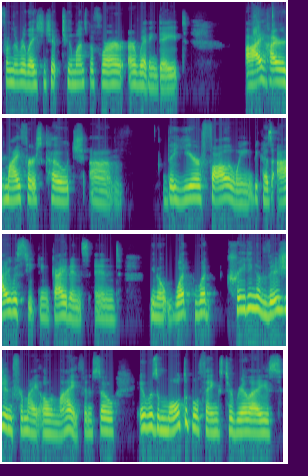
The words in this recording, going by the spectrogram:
from the relationship two months before our, our wedding date. I hired my first coach. Um, the year following because I was seeking guidance and you know what what creating a vision for my own life. And so it was multiple things to realize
